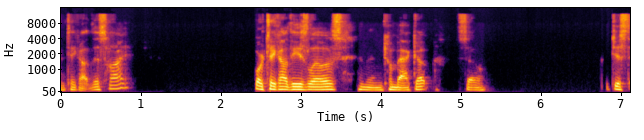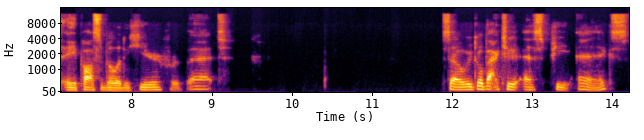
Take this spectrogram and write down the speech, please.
and take out this high, or take out these lows and then come back up. So, just a possibility here for that. So we go back to SPX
